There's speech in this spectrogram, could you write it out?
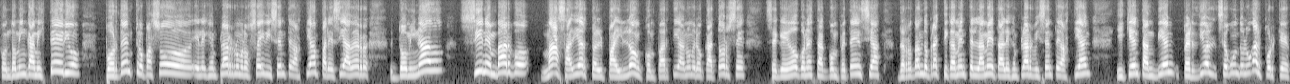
con Dominga Misterio. Por dentro pasó el ejemplar número 6, Vicente Bastián, parecía haber dominado. Sin embargo, más abierto el pailón con partida número 14, se quedó con esta competencia, derrotando prácticamente en la meta al ejemplar Vicente Bastián y quien también perdió el segundo lugar porque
